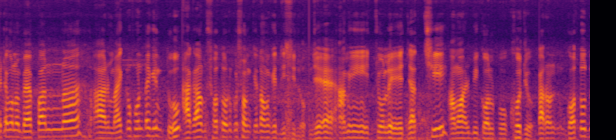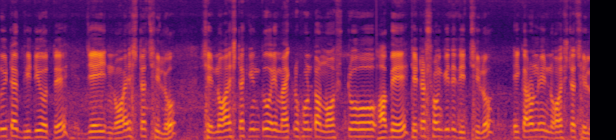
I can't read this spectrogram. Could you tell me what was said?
এটা কোনো ব্যাপার না। আর মাইক্রোফোনটা কিন্তু আগাম সতর্ক সংকেত আমাকে দিছিল যে আমি চলে যাচ্ছি আমার বিকল্প খোঁজো। কারণ গত দুইটা ভিডিওতে যেই নয়েজটা ছিল, সেই নয়েজটা কিন্তু এই মাইক্রোফোনটা নষ্ট হবে সেটার সংকেতই দিচ্ছিল। এই কারণে নয়েজটা ছিল।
